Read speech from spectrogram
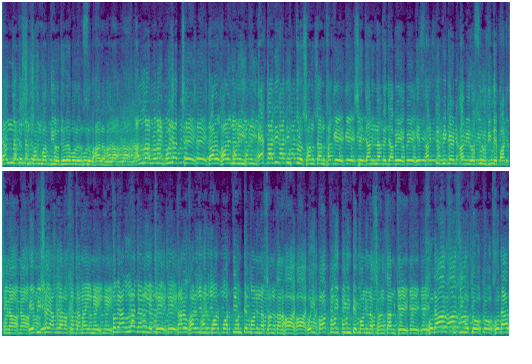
জান্নাতের সুসংবাদ দিল, জোরে বলুন, সুবহানাল্লাহ। আল্লাহ নবী বুঝাচ্ছে, কারও ঘরে যদি একাধিক পুত্র সন্তান থাকে, সে জান্নাতে যাবে। এ সার্টিফিকেট আমি রসুল দিতে পারছি না। এ বিষয়ে আল্লাহ আমাকে জানাইনি তবে আল্লাহ জানিয়েছে, কারও ঘরে যদি পর পর তিনটে কন্যা সন্তান হয়, ওই বাপ যদি তিনটে কন্যা সন্তানকে খোদার খুশি মতো, খোদার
